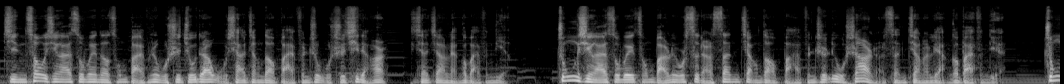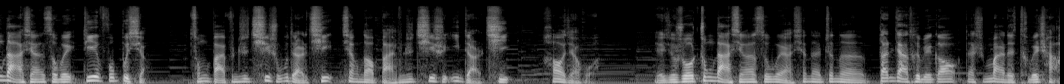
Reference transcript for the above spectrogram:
紧凑型 SUV 呢，从百分之五十九点五下降到百分之五十七点二，下降两个百分点。中型 SUV 从百分之六十四点三降到百分之六十二点三，降了两个百分点。中大型 SUV 跌幅不小。从百分之七十五点七降到百分之七十一点七，好家伙，也就是说中大型 SUV 啊，现在真的单价特别高，但是卖的特别差。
